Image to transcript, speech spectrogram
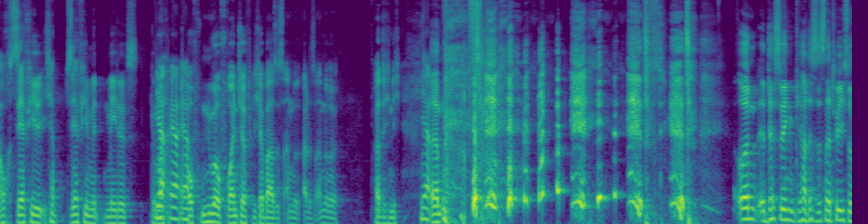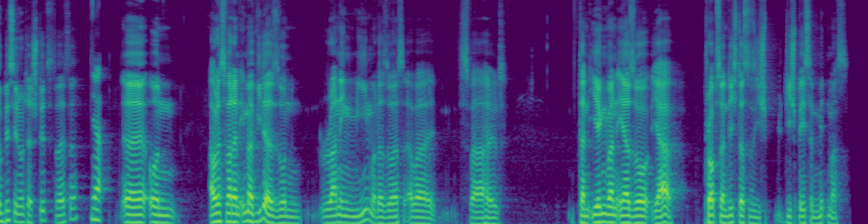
auch sehr viel, ich habe sehr viel mit Mädels gemacht, Ja, ja, ja. Auf, nur auf freundschaftlicher Basis, alles andere hatte ich nicht. ja. Ähm, und deswegen hat es das natürlich so ein bisschen unterstützt, weißt du? ja. Äh, und, aber das war dann immer wieder so ein Running Meme oder sowas, aber es war halt dann irgendwann eher so, ja, Props an dich, dass du die, die Späße mitmachst,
